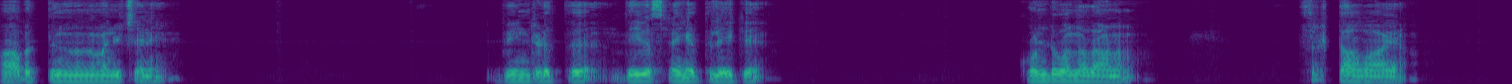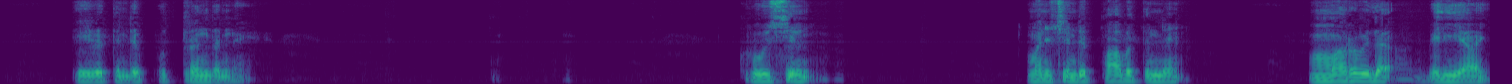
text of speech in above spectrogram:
പാപത്തിൽ നിന്ന് മനുഷ്യനെ വീണ്ടെടുത്ത് ദൈവസ്നേഹത്തിലേക്ക് കൊണ്ടുവന്നതാണ് സൃഷ്ടാവായ ദൈവത്തിന്റെ പുത്രൻ തന്നെ. ക്രൂശിൽ മനുഷ്യന്റെ പാപത്തിന് മറുവില ബലിയായി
